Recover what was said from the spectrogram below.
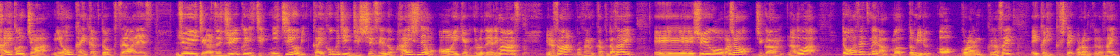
はい、こんにちは。日本改革党、靴沢です。11月19日、日曜日、外国人実習制度廃止でも、池袋でやります。皆様、ご参加ください。えー、集合場所、時間などは、動画説明欄もっと見るをご覧ください。えー、クリックしてご覧ください。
